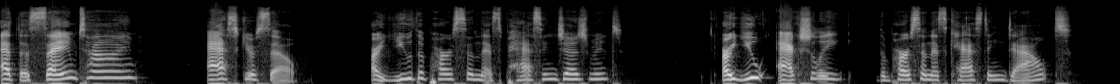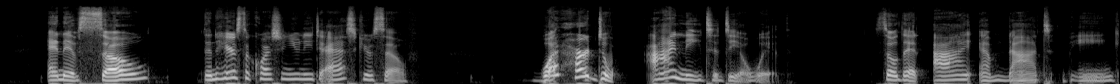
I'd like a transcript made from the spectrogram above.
at the same time, ask yourself are you the person that's passing judgment? Are you actually the person that's casting doubt? And if so, then here's the question you need to ask yourself What hurt do I need to deal with so that I am not being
